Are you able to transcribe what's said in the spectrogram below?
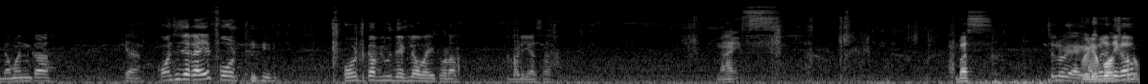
दमन का क्या? कौन सी जगह है फोर्ट। फोर्ट का व्यू देख लो भाई थोड़ा। बढ़िया सा। नाइस बस। चलो वीडियो दिखाओ।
